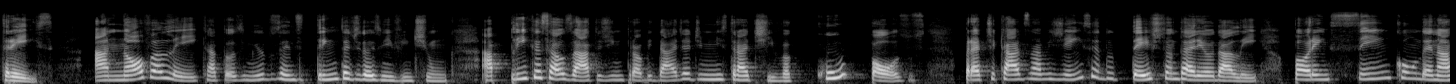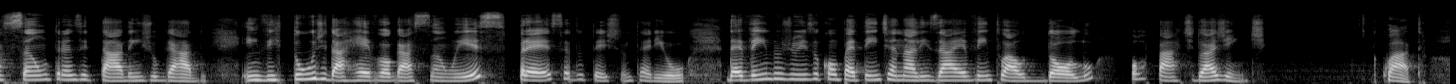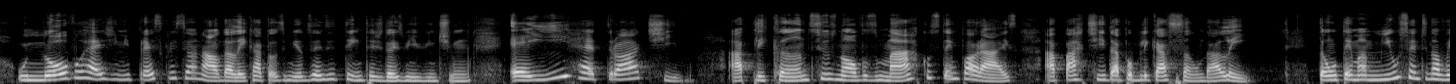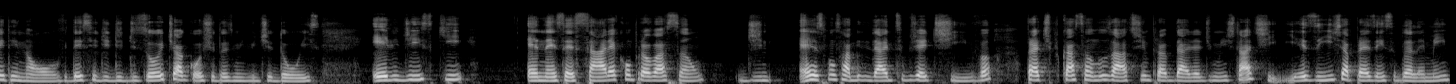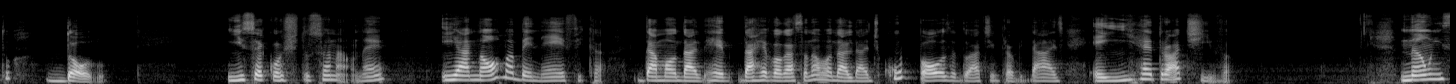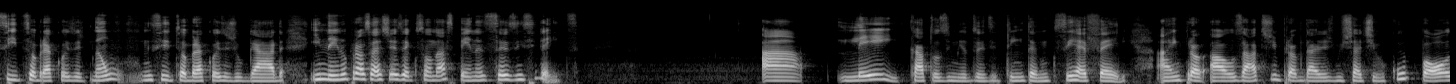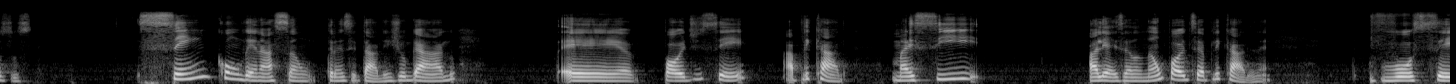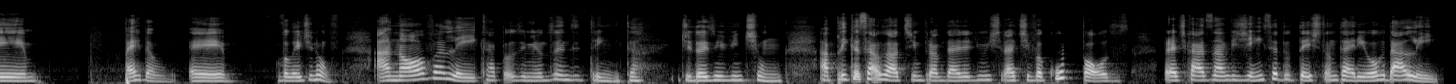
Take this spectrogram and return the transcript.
3. A nova Lei 14.230 de 2021 aplica-se aos atos de improbidade administrativa culposos praticados na vigência do texto anterior da lei, porém sem condenação transitada em julgado, em virtude da revogação expressa do texto anterior, devendo o juízo competente analisar eventual dolo por parte do agente. 4. O novo regime prescricional da Lei 14.230 de 2021 é irretroativo aplicando-se os novos marcos temporais a partir da publicação da lei. Então, o tema 1199, decidido de 18 de agosto de 2022, ele diz que é necessária a comprovação de responsabilidade subjetiva para a tipificação dos atos de improbidade administrativa e existe a presença do elemento dolo. Isso é constitucional, né? E a norma benéfica da, da revogação da modalidade culposa do ato de improbidade é irretroativa. Não incide sobre a coisa, não incide sobre a coisa julgada e nem no processo de execução das penas e seus incidentes. A Lei 14.230, no que se refere a, aos atos de improbidade administrativa culposos, sem condenação transitada em julgado, é, pode ser aplicada. Mas se. Aliás, ela não pode ser aplicada, né? Você. Perdão, é, vou ler de novo. A nova Lei 14.230 de 2021 aplica-se aos atos de improbidade administrativa culposos praticados na vigência do texto anterior da lei,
